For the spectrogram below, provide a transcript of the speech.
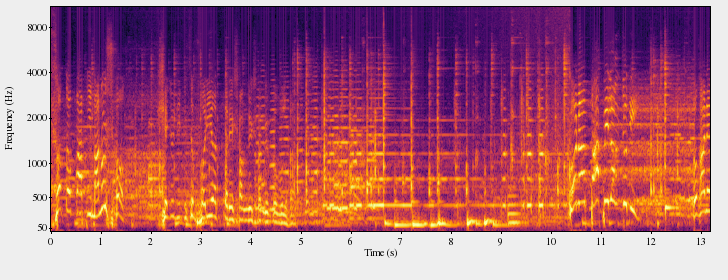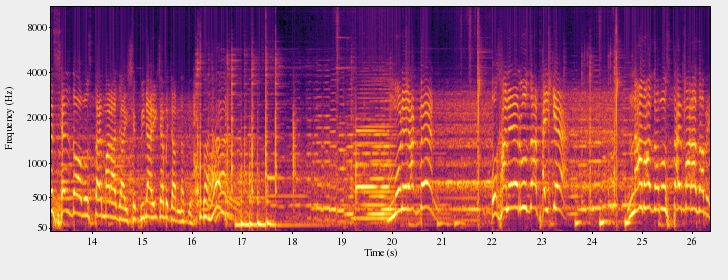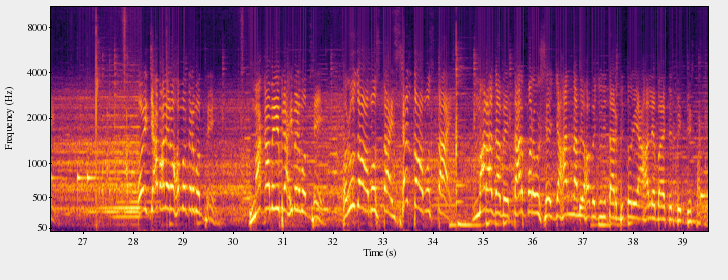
যত পাপী মানুষ হোক সে যদি কিছু ফরিয়ত করে সঙ্গে সঙ্গে কবুল হয়। কোন পাপী লোক যদি ওখানে সেজদা অবস্থায় মারা যায় সে বিনা হিসাবে জান্নাতে। মনে রাখবেন ওখানে রোজা থাইকে নামাজ অবস্থায় মারা যাবে। ওই জামালের রহমতের মধ্যে, মাকামে ইব্রাহিমের মধ্যে রোজা অবস্থায়, সেজদা অবস্থায় মারা যাবে। তারপরেও সে জাহান্নামে হবে যদি তার ভিতরে আহলে বায়তের বিদ্বেষ থাকে।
